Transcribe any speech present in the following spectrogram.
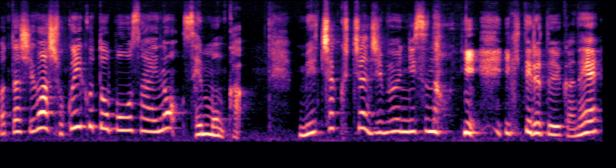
私は食育と防災の専門家めちゃくちゃ自分に素直に 生きてるというかね。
